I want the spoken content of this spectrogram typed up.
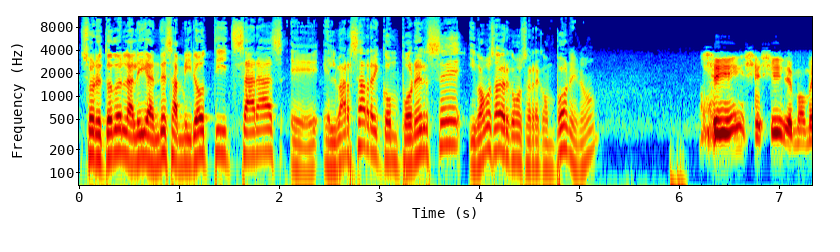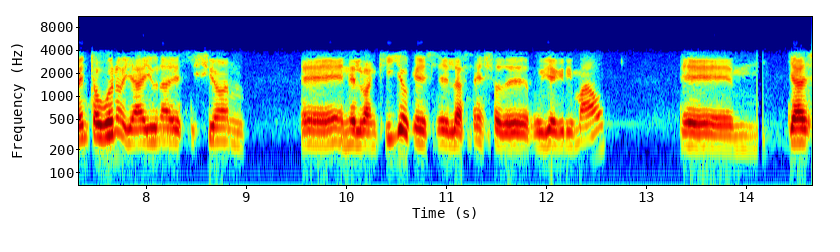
sobre todo en la Liga Endesa? Mirotic, Saras, el Barça recomponerse y vamos a ver cómo se recompone, ¿no? Sí, sí, sí. De momento, bueno, ya hay una decisión eh, en el banquillo que es el ascenso de Ruye Grimao. Eh, ya es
